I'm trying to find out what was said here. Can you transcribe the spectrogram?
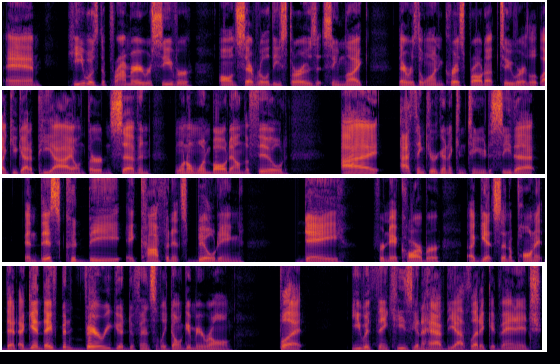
and he was the primary receiver on several of these throws. It seemed like there was the one Chris brought up too, where it looked like you got a PI on third and seven, one on one ball down the field. I I think you're going to continue to see that, and this could be a confidence building day for Nyck Harbor against an opponent that again they've been very good defensively. Don't get me wrong, but you would think he's going to have the athletic advantage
